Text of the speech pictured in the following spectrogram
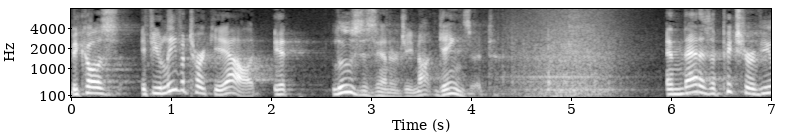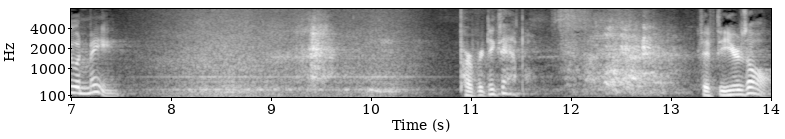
because if you leave a turkey out, it loses energy, not gains it. And that is a picture of you and me. Perfect example. 50 years old.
